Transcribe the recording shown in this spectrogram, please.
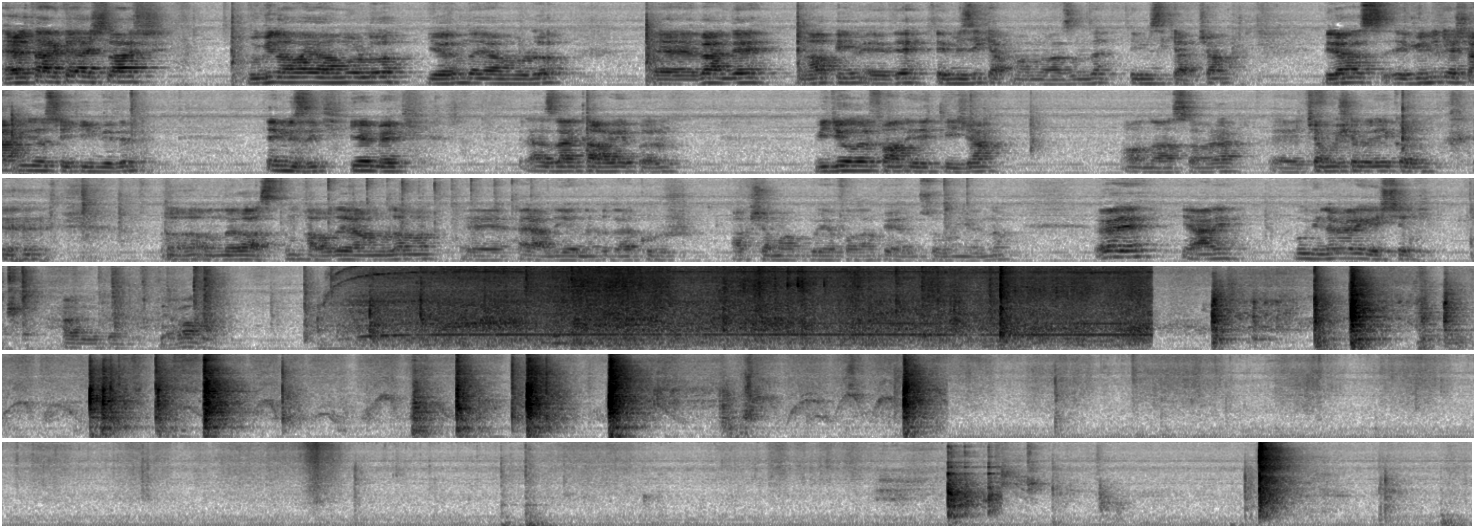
Evet arkadaşlar, bugün hava yağmurlu, yarın da yağmurlu. Ee, ben de ne yapayım evde temizlik yapmam lazımdı. Temizlik yapacağım. Biraz e, günlük yaşam videosu çekeyim dedim. Temizlik, yemek, birazdan kahve yaparım. Videoları falan editleyeceğim. Ondan sonra e, çamaşırları yıkadım. Onları astım. Havada yağmurlu ama e, herhalde yarına kadar kurur. Akşama buraya falan koyarım sobun yanına. Öyle yani bugün de böyle geçecek. Hadi bakalım. Devam.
